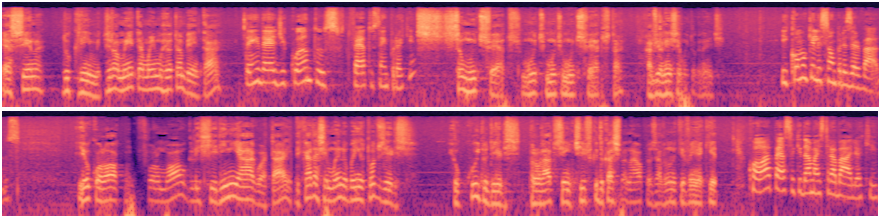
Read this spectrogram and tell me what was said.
É a cena do crime. Geralmente a mãe morreu também, tá? Tem ideia de quantos fetos tem por aqui? São muitos fetos, muitos, muitos, muitos fetos, tá? A violência é muito grande. E como que eles são preservados? Eu coloco formol, glicerina e água, tá? De cada semana eu banho todos eles. Eu cuido deles, pelo lado científico e educacional, para os alunos que vêm aqui. Qual é a peça que dá mais trabalho aqui?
